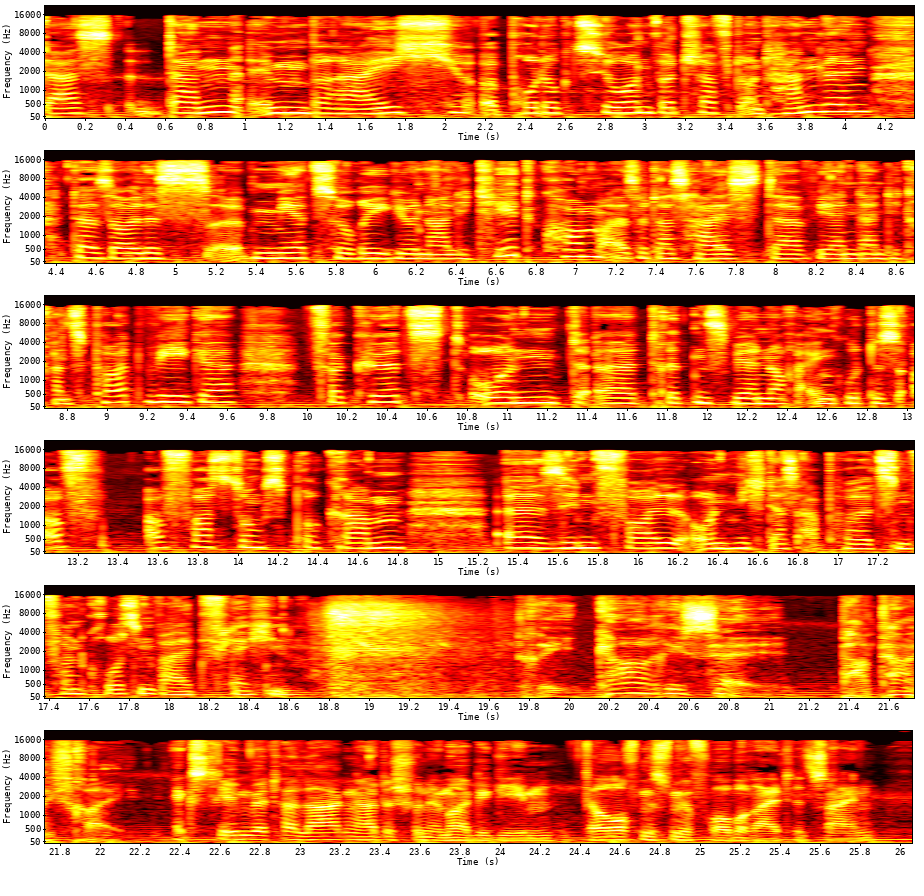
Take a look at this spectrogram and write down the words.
dass dann im Bereich äh, Produktion, Wirtschaft und Handeln, da soll es äh, mehr zur Regionalität kommen. Also das heißt, da werden dann die Transportwege verkürzt und äh, drittens wäre noch ein gutes Auf Aufforstungsprogramm äh, sinnvoll und nicht das Abholzen von großen Waldflächen. Trikarisell, parteifrei. Extremwetterlagen hat es schon immer gegeben. Darauf müssen wir vorbereitet sein.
